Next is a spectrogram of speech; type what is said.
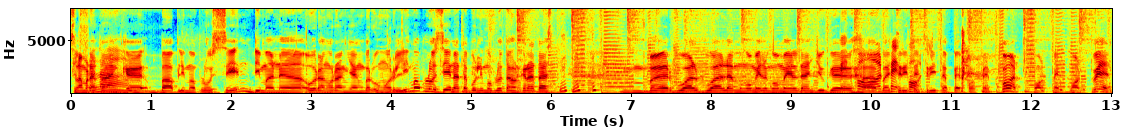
Selamat datang Waalaikumsalam. ke Bab 50 Sen di mana orang-orang yang berumur 50 sen ataupun 50 tahun ke atas berbual-bual dan mengomel-ngomel dan juga Pet ha, bercerita-cerita pet pot pet pot pot pet pot pet.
